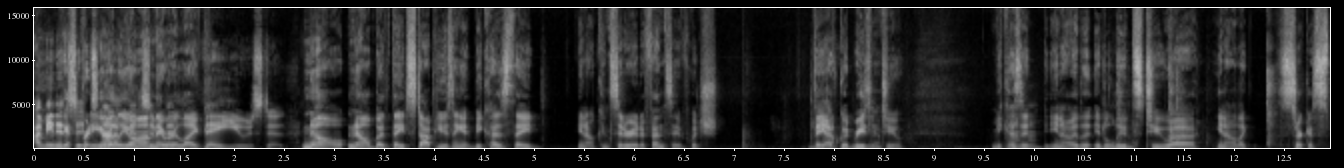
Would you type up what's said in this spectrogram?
I mean, it's guess pretty it's early on they were like- they used it. No, no, but they stopped using it because they, you know, consider it offensive, which they Yeah. have good reason to, because it, you know, it, it alludes to, uh, you know, like circus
